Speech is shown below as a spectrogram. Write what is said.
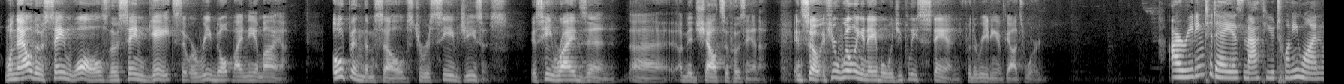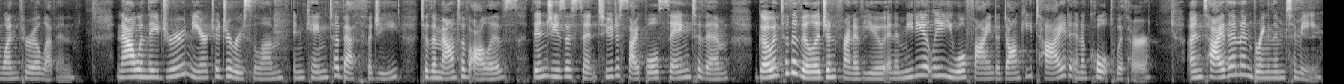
Well, now those same walls, those same gates that were rebuilt by Nehemiah, open themselves to receive Jesus as he rides in uh, amid shouts of Hosanna. And so, if you're willing and able, would you please stand for the reading of God's word? Our reading today is Matthew 21 1 through 11. Now, when they drew near to Jerusalem and came to Bethphage, to the Mount of Olives, then Jesus sent two disciples, saying to them, Go into the village in front of you, and immediately you will find a donkey tied and a colt with her. Untie them and bring them to me.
